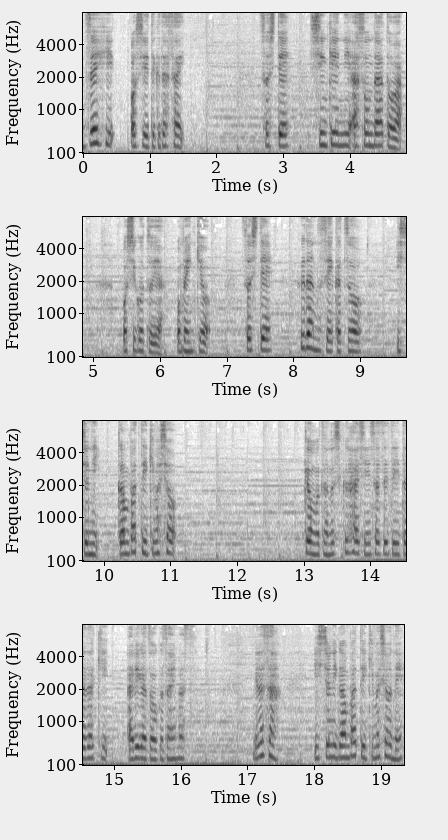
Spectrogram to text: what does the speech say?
ぜひ教えてください。そして真剣に遊んだ後はお仕事やお勉強、そして普段の生活を一緒に頑張っていきましょう。今日も楽しく配信させていただきありがとうございます。皆さん一緒に頑張っていきましょうね。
